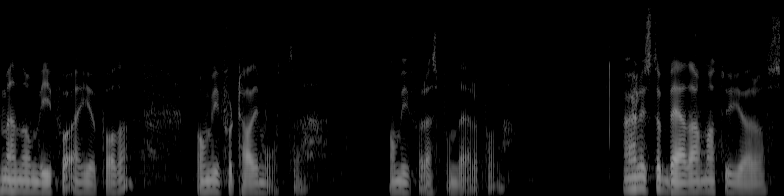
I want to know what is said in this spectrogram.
men om vi får øye på det. Om vi får ta imot det. Om vi får respondere på det. Jeg har lyst til å be deg om at du oss,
